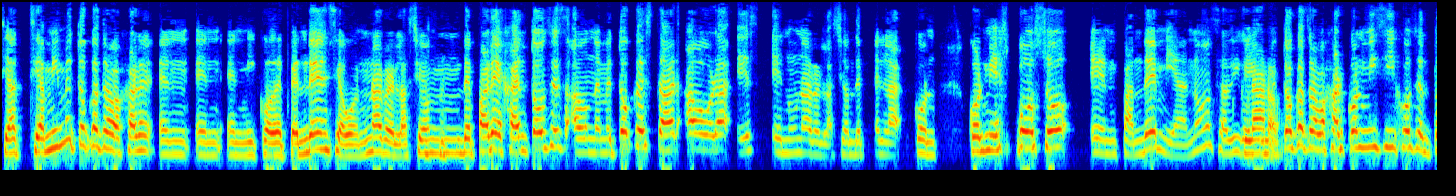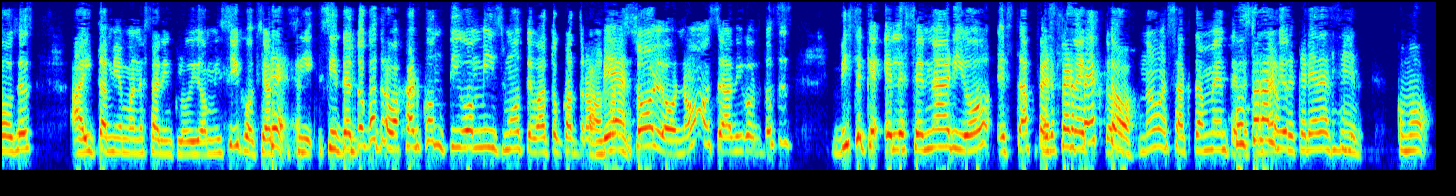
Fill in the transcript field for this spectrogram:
si a, si a mí me toca trabajar en, en, mi codependencia o en una relación de pareja, entonces a donde me toca estar ahora es en una relación de, la, con, con mi esposo en pandemia, ¿no? O sea, digo, si me toca trabajar con mis hijos, entonces ahí también van a estar incluidos mis hijos. si, si, te toca trabajar contigo mismo, te va a tocar trabajar solo, ¿no? O sea, digo, entonces viste que el escenario está perfecto, ¿no? Exactamente. Justo era lo que quería decir. Como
